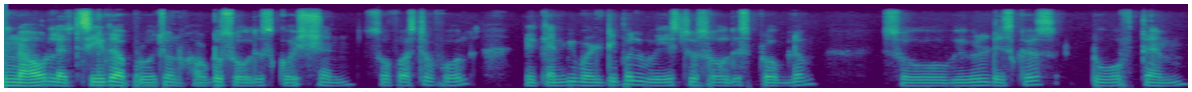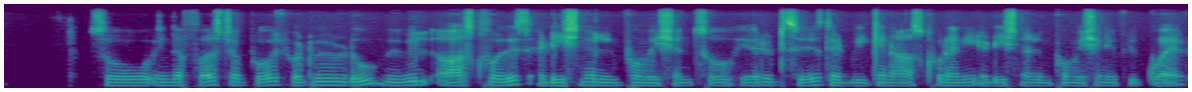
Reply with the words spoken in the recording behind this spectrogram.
now let's see the approach on how to solve this question. So first of all, there can be multiple ways to solve this problem. So we will discuss two of them. So in the first approach, what we will do, we will ask for this additional information. So here it says that we can ask for any additional information if required.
